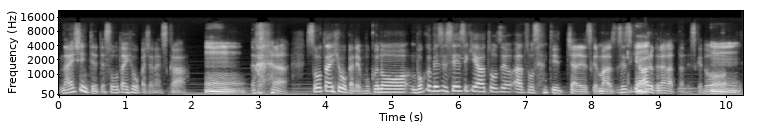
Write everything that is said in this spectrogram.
内申点って相対評価じゃないですか。うん。だから、相対評価で僕の、僕別に成績は当然、あ当然って言っちゃあれですけど、まあ成績は悪くなかったんですけど、うん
